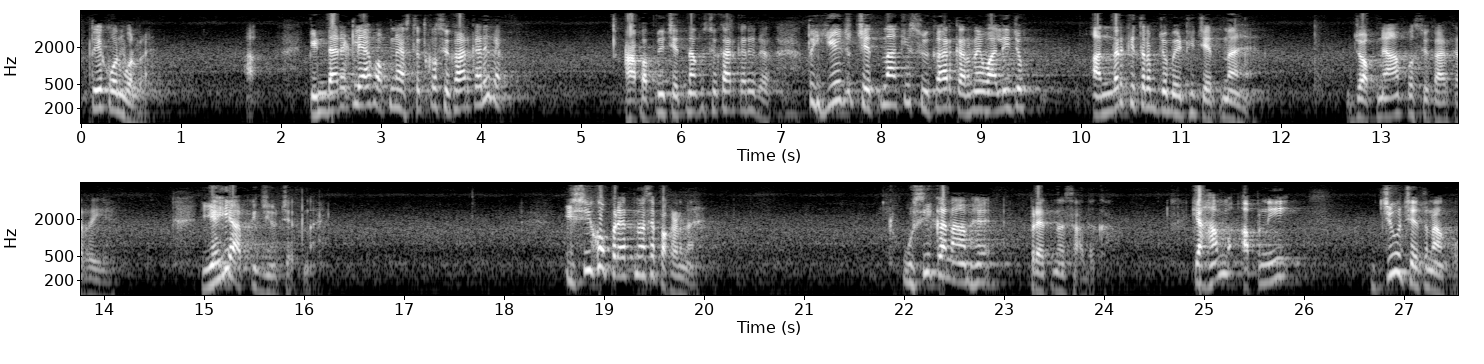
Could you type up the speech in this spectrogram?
तो ये कौन बोल रहा है? इनडायरेक्टली आप अपने अस्तित्व को स्वीकार कर ही रहे आप अपनी चेतना को स्वीकार कर ही रहे तो ये जो चेतना की स्वीकार करने वाली जो अंदर की तरफ़ जो बैठी चेतना है, जो अपने आप को स्वीकार कर रही है, यही आपकी जीव चेतना है। इसी को प्रयत्न से पकड़ना है। उसी का नाम है प्रयत्न साधक। क्या हम अपनी जीव चेतना को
